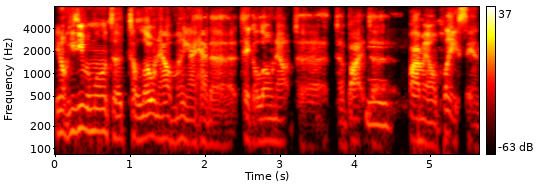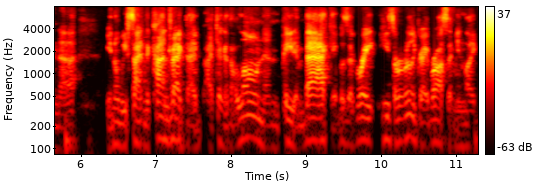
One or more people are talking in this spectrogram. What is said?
you know, he's even willing to to loan out money. I had to take a loan out to to buy to Mm. buy my own place, and uh, you know, we signed the contract. I, I took out the loan and paid him back. It was a great. He's a really great boss. I mean, like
